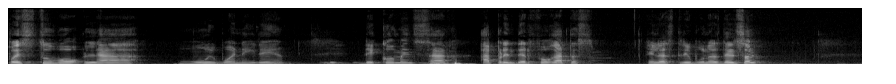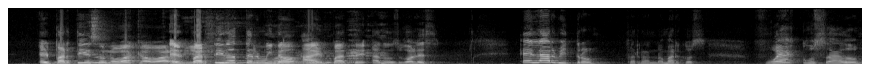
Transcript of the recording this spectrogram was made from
pues tuvo la muy buena idea de comenzar a prender fogatas en las tribunas del sol. El partido, Eso no va a acabar. el bien. partido terminó a empate a dos goles. El árbitro, Fernando Marcos, fue acusado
